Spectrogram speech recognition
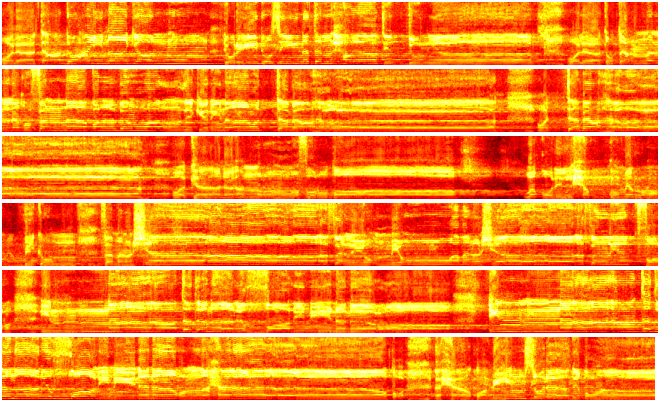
ولا تعد عيناك عنهم تريد زينة الحياة الدنيا. ولا تطع من أغفلنا قلبه عن ذكرنا واتبع هواه. واتبع هواه. وكان أمره فرطا. وقل الحق من ربكم فمن شاء فليؤمن ومن شاء فليكفر. إنا أعتدنا للظالمين نارا. إنا أعتدنا للظالمين نارا. أحاط أحاط بهم سرادقها.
